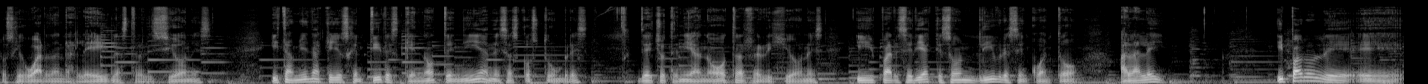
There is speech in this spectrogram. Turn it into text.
los que guardan la ley, las tradiciones, y también aquellos gentiles que no tenían esas costumbres, de hecho tenían otras religiones y parecería que son libres en cuanto a la ley. Y Pablo le, eh,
